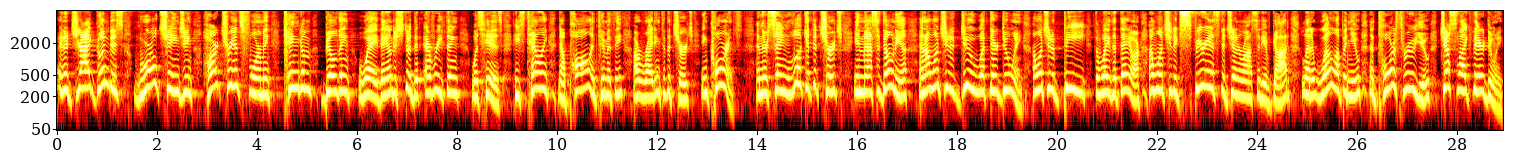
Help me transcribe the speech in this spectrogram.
in a gigundous, world changing, heart transforming, kingdom building way. They understood that everything was His. He's telling, now, Paul and Timothy are writing to the church in Corinth and they're saying, Look at the church in Macedonia, and I want you to do what they're doing. I want you to be the way that they are. I want you to experience the generosity of God, let it well up in you and pour through you, just like they're doing.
